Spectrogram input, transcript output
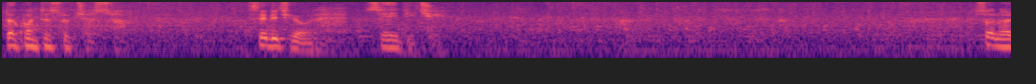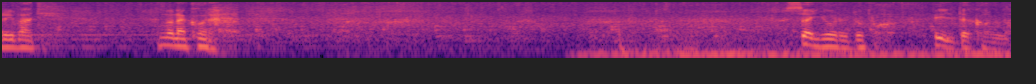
Da quanto è successo? 16 ore. 16. Sono arrivati. Non ancora. Sei ore dopo il decollo.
